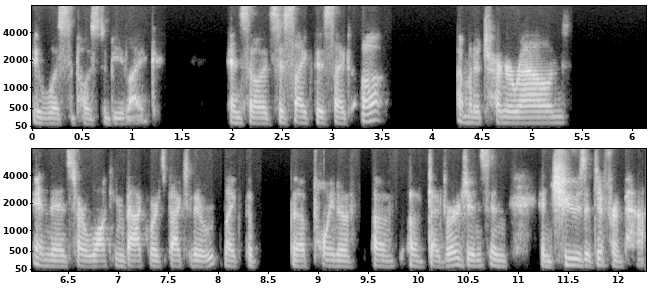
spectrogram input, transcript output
it was supposed to be like. And so it's just like this, like, oh, I'm going to turn around and then start walking backwards back to the like the the point of of, of divergence and and choose a different path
